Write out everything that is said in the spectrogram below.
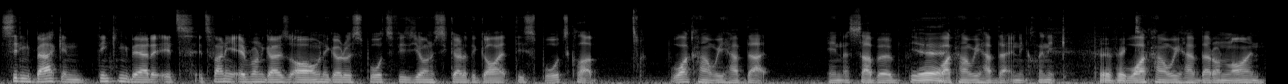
sitting back and thinking about it it's it's funny everyone goes oh I want to go to a sports physio I want to go to the guy at this sports club. Why can't we have that in a suburb? Yeah. Why can't we have that in a clinic? Perfect. Why can't we have that online?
